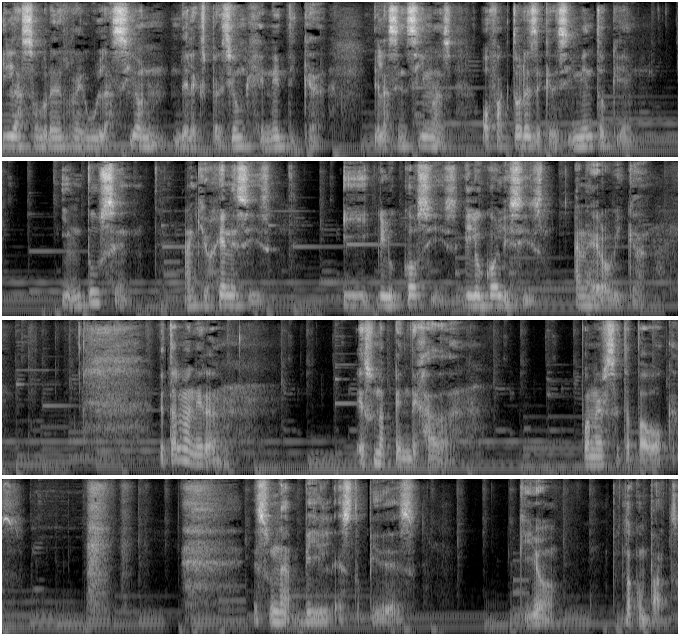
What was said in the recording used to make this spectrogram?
y la sobreregulación de la expresión genética de las enzimas o factores de crecimiento que inducen angiogénesis y glucosis, glucólisis anaeróbica. De tal manera, es una pendejada ponerse tapabocas. es una vil estupidez que yo no comparto.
